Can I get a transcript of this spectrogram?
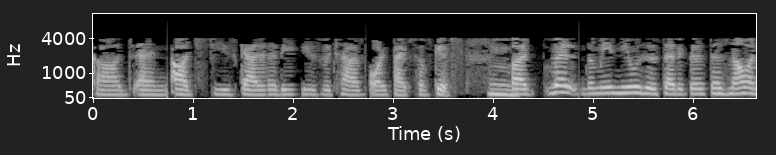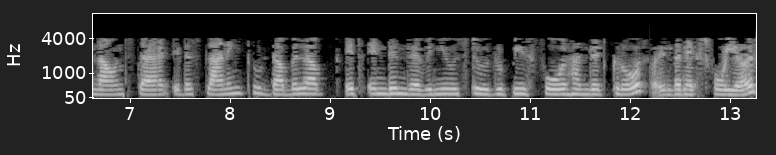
cards and Archie's galleries which have all types of gifts. Hmm. But well, the main news is that it is, has now announced that it is planning to double up its Indian revenues to rupees 400 crore in the next four years.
